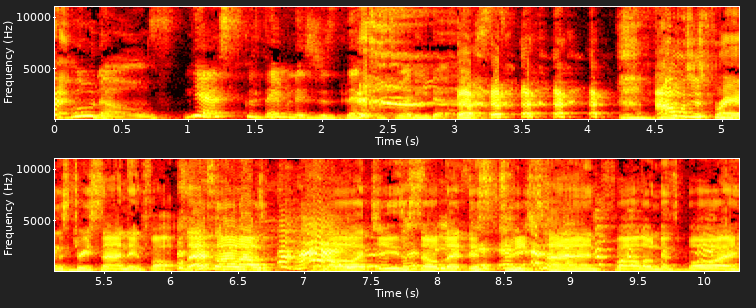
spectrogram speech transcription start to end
that? Who knows? Yes, because Damon is just that's just what he does. I was just praying the street sign didn't fall. That's all I was. Lord Jesus, don't let this street sign fall on this boy.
